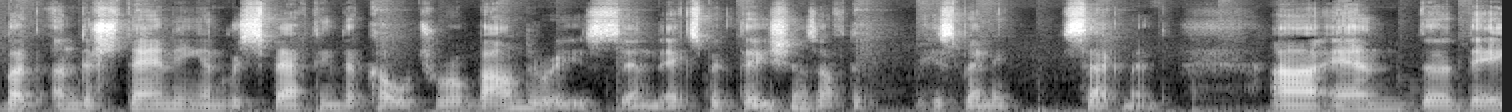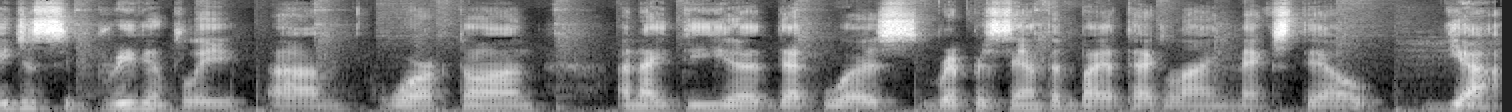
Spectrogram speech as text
but understanding and respecting the cultural boundaries and expectations of the Hispanic segment. Uh, and the, the agency brilliantly um, worked on an idea that was represented by a tagline Nextel, yeah,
